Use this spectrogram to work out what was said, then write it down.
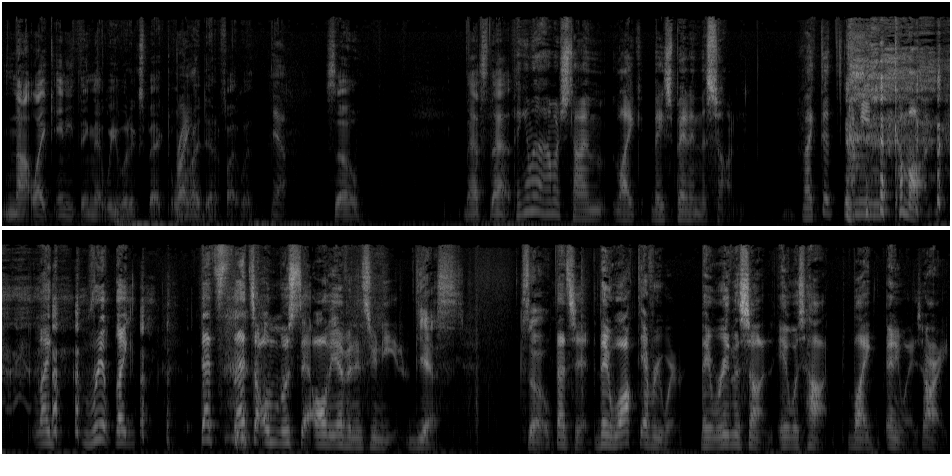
not like anything that we would expect or Right. identify with. Yeah. So that's that. Think about how much time like they spend in the sun. Like that. I mean, come on. Like real. Like that's that's almost all the evidence you need. Yes. So That's it. They walked everywhere. They were in the sun. It was hot. Like, anyways, all right.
